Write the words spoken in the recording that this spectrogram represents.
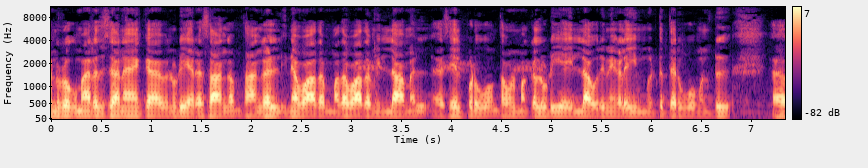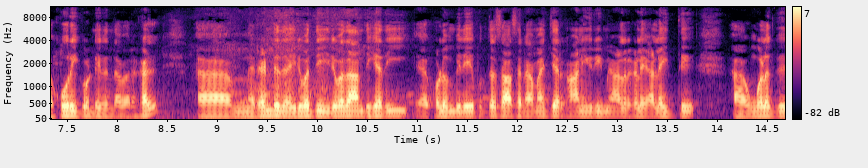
அனுரகுமார திசாநாயக்காவினுடைய அரசாங்கம் தாங்கள் இனவாதம் மதவாதம் இல்லாமல் செயல்படுவோம் தமிழ் மக்களுடைய எல்லா உரிமைகளையும் மீட்டுத் தருவோம் என்று கூறிக்கொண்டிருந்தவர்கள். ரெண்டு இருபத்தி இருபதாம் திகதி கொழும்பிலே புத்த சாசன அமைச்சர் காணி உரிமையாளர்களை அழைத்து உங்களுக்கு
